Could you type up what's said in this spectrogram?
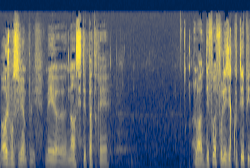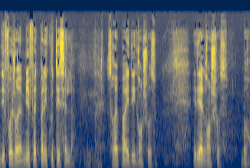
Oh, je m'en souviens plus. Mais euh, non, c'était pas très. Alors, des fois, il faut les écouter, puis des fois, j'aurais mieux fait de pas l'écouter, celle-là. Ça n'aurait pas aidé grand-chose. À grand-chose. Bon.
